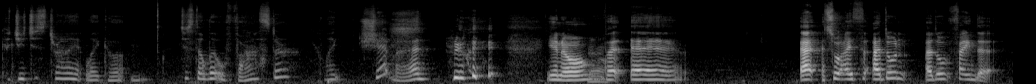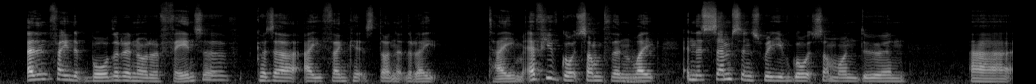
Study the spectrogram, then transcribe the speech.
Could you just try it like a, mm, just a little faster? Like shit, man, really, you know. Yeah. But uh, I, so I th- I don't I don't find it I didn't find it bothering or offensive because I, I think it's done at the right time. If you've got something like in The Simpsons where you've got someone doing uh,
